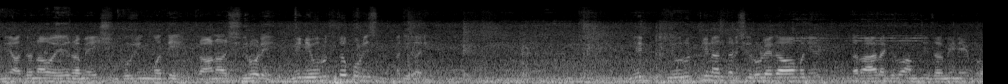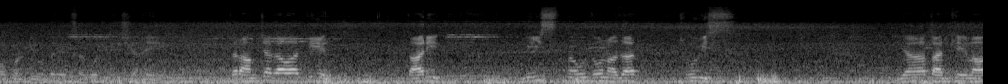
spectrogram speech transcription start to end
मी माझं नाव आहे रमेश गोविंद मते राणा शिरोळे. मी निवृत्त पोलीस अधिकारी. मी निवृत्तीनंतर शिरोळे गावामध्ये राहायला गेलो. आमची जमीन आहे प्रॉपर्टी वगैरे सर्व विषय आहे. तर आमच्या गावातील तारीख वीस नऊ दोन हजार चोवीस. या तारखेला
